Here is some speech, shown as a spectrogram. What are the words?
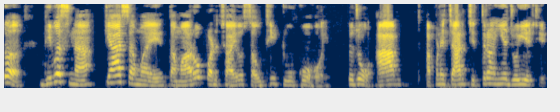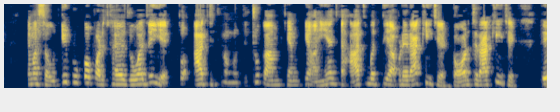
ગ. દિવસના કયા સમયે તમારો પડછાયો સૌથી ટૂંકો હોય? તો જો આ આપણે ચાર ચિત્ર અહીંયા જોઈએ છીએ એમાં સૌથી ટૂંકો પડછાયો જોવા જઈએ તો આ ચિત્રનો છે. શું કામ? કેમ કે અહીંયા જે હાથબત્તી આપણે રાખી છે, ટોર્ચ રાખી છે, તે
